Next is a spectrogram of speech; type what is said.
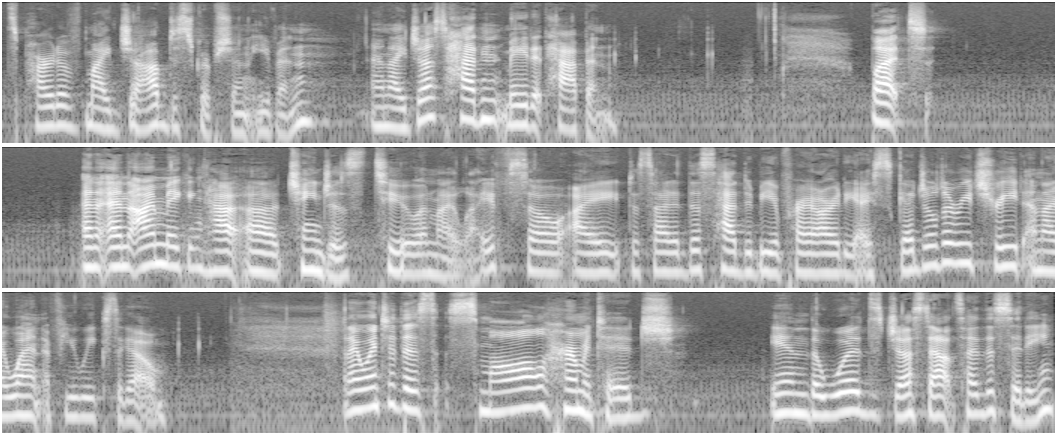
it's part of my job description, even, and I just hadn't made it happen. But and, and I'm making ha- uh, changes too in my life, so I decided this had to be a priority. I scheduled a retreat and I went a few weeks ago. And I went to this small hermitage in the woods just outside the city.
